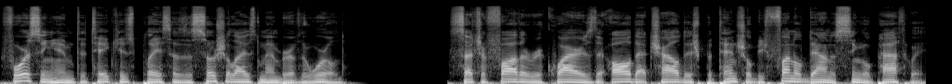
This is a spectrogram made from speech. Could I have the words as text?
forcing him to take his place as a socialized member of the world. Such a father requires that all that childish potential be funneled down a single pathway.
